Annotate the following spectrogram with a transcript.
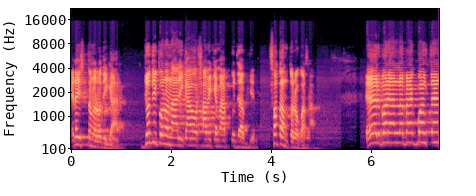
এটা ইসলামের অধিকার। যদি কোনো নারী কারও স্বামীকে মাফ করে যাবে স্বতন্ত্র কথা। এরপরে আল্লাহ বলতেন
